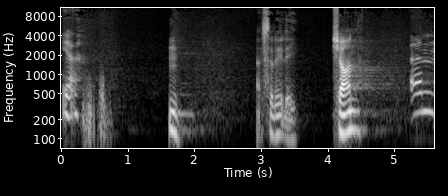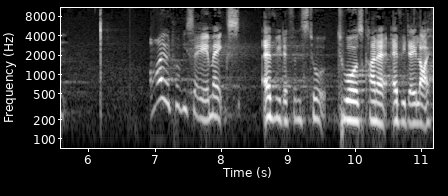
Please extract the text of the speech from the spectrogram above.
Yeah. Absolutely. Sean? Um, I would probably say it makes every difference to, towards kind of everyday life.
